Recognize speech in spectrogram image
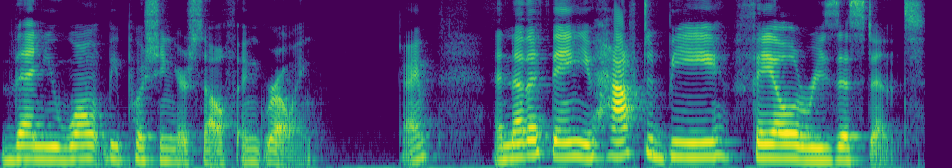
then you won't be pushing yourself and growing. Okay? Another thing, you have to be fail resistant.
